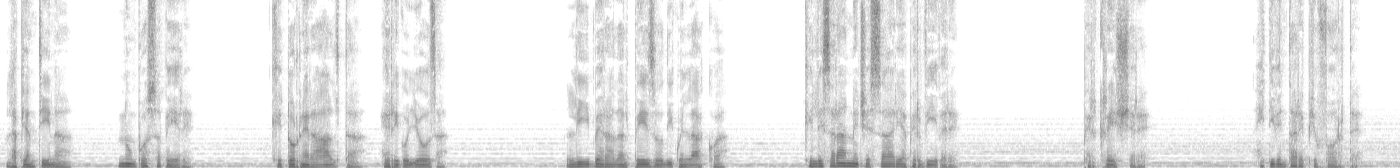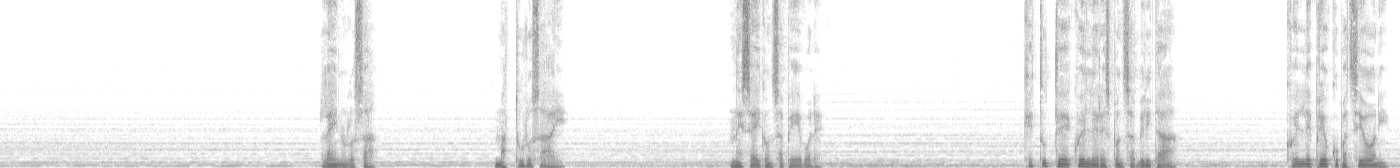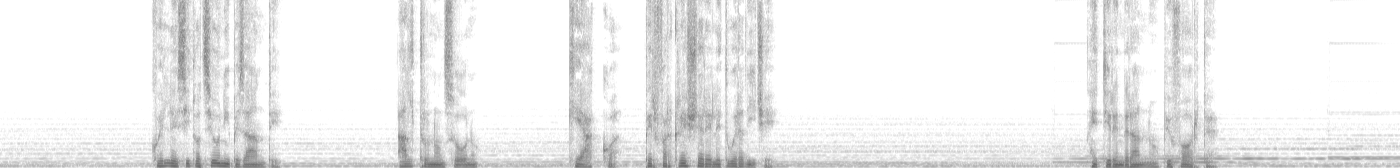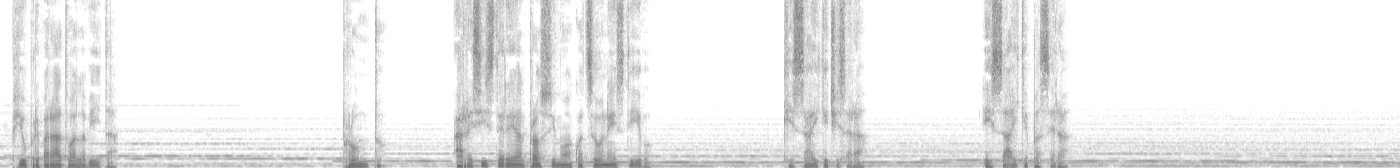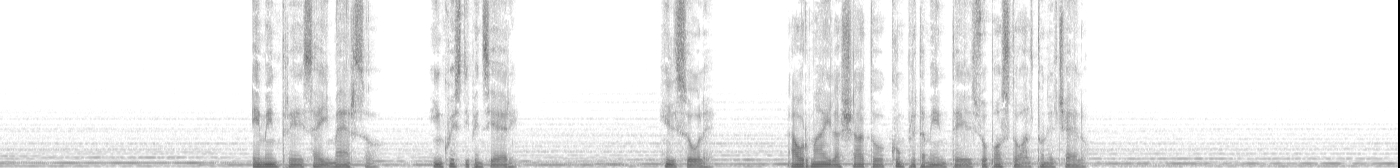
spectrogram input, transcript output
La piantina non può sapere che tornerà alta e rigogliosa, libera dal peso di quell'acqua che le sarà necessaria per vivere, per crescere e diventare più forte. Lei non lo sa, ma tu lo sai, ne sei consapevole che tutte quelle responsabilità, quelle preoccupazioni, quelle situazioni pesanti altro non sono che acqua per far crescere le tue radici. E ti renderanno più forte, più preparato alla vita, pronto a resistere al prossimo acquazzone estivo che sai che ci sarà e sai che passerà. E mentre sei immerso in questi pensieri, il sole ha ormai lasciato completamente il suo posto alto nel cielo.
